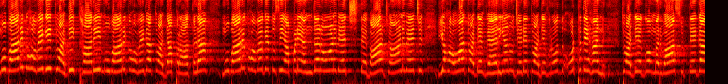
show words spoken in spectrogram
ਮੁਬਾਰਕ ਹੋਵੇਗੀ ਤੁਹਾਡੀ ਖਾਰੀ, ਮੁਬਾਰਕ ਹੋਵੇਗਾ ਤੁਹਾਡਾ ਪ੍ਰਾਤੜਾ, ਮੁਬਾਰਕ ਹੋਵੇਗੇ ਤੁਸੀਂ ਆਪਣੇ ਅੰਦਰ ਆਉਣ ਵਿੱਚ ਤੇ ਬਾਹਰ ਜਾਣ ਵਿੱਚ। ਯਹੋਵਾ ਤੁਹਾਡੇ ਵੈਰੀਆਂ ਨੂੰ ਜਿਹੜੇ ਤੁਹਾਡੇ ਵਿਰੁੱਧ ਉੱਠਦੇ ਹਨ, ਤੁਹਾਡੇ ਅੱਗੋਂ ਮਰਵਾ ਸੁੱਟੇਗਾ।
